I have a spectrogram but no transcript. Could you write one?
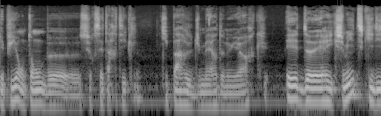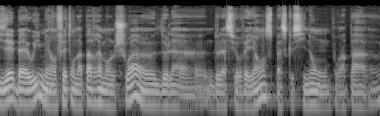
et puis on tombe euh, sur cet article qui parle du maire de New York et de Eric Schmidt qui disait bah oui mais en fait on n'a pas vraiment le choix euh, de la de la surveillance parce que sinon on pourra pas euh,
